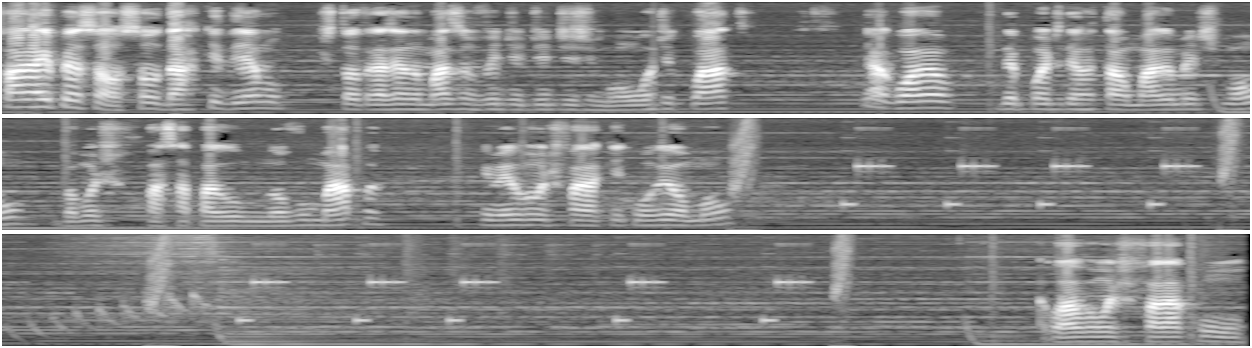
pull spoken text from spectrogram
Fala aí pessoal, sou o Dark Demo, estou trazendo mais um vídeo de Digimon World 4 E agora, depois de derrotar o Mario Mentimon, vamos passar para o novo mapa. Primeiro vamos falar aqui com o Leomon. Agora vamos falar com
